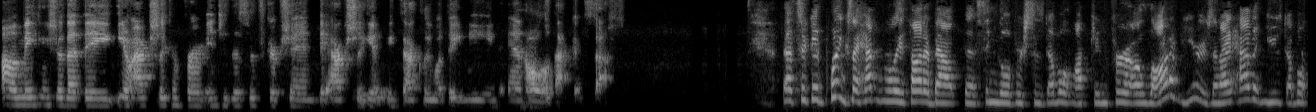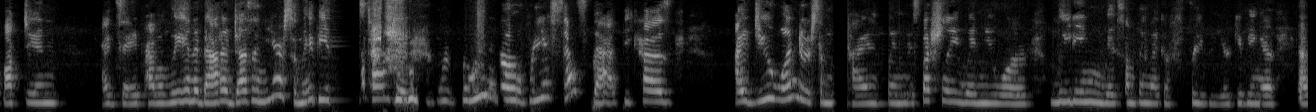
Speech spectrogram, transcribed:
um, making sure that they, you know, actually confirm into the subscription, they actually get exactly what they need and all of that good stuff. That's a good point because I haven't really thought about the single versus double opt in for a lot of years, and I haven't used double opt in, I'd say probably in about a dozen years. So maybe it's time to, for me to go reassess that because I do wonder sometimes when, especially when you're leading with something like a freebie, you're giving a, a,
